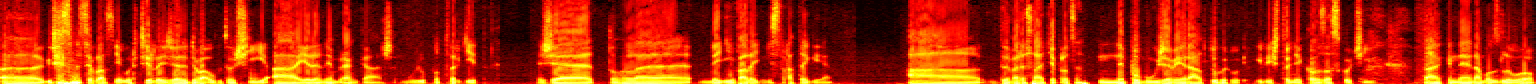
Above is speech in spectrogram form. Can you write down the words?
Eh, kdy jsme si vlastně určili, že dva útočí a jeden je brankář. Můžu potvrdit, že tohle není validní strategie a 90% nepomůže vyhrát tu hru, i když to někoho zaskočí, tak ne na moc dlouho.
